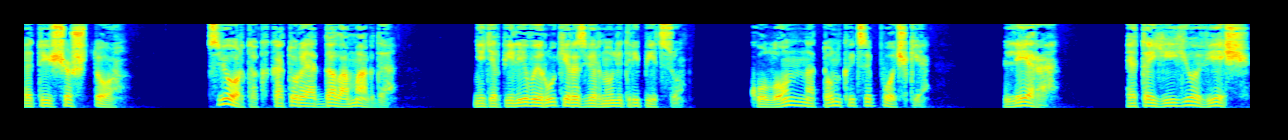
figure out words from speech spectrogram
Это еще что? Сверток, который отдала Магда. Нетерпеливые руки развернули трепицу. Кулон на тонкой цепочке. Лера. Это ее вещь.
